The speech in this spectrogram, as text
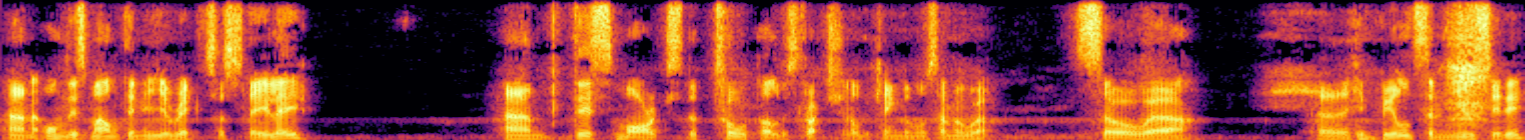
And on this mountain he erects a stele. And this marks the total destruction of the kingdom of Samua. So uh, uh, he builds a new city,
